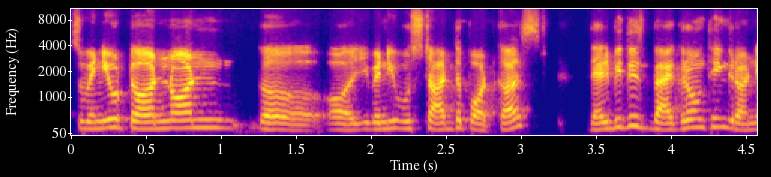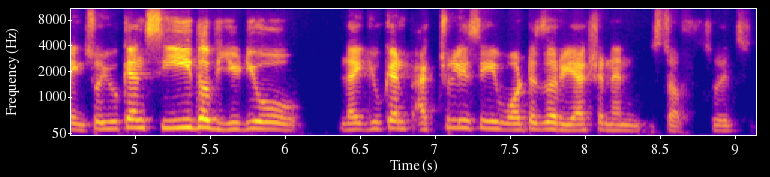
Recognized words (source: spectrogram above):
so when you turn on the or when you start the podcast there'll be this background thing running so you can see the video like you can actually see what is the reaction and stuff so it's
